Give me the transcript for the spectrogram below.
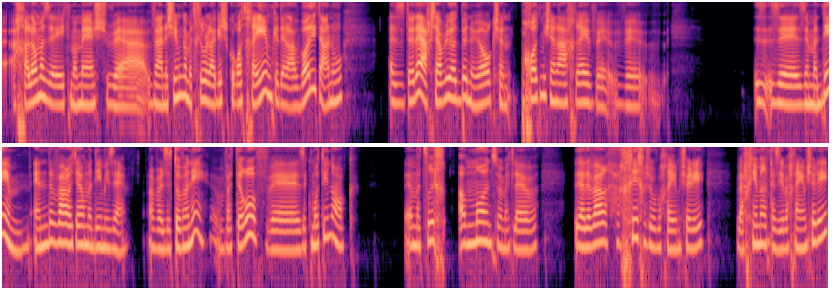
החלום הזה התממש, וה... ואנשים גם התחילו להגיש קורות חיים כדי לעבוד איתנו, אז אתה יודע, עכשיו להיות בניו יורק, שנ... פחות משנה אחרי, ו... ו... זה, זה מדהים, אין דבר יותר מדהים מזה. אבל זה תובעני, בטירוף, וזה כמו תינוק. זה מצריך המון תשומת לב. זה הדבר הכי חשוב בחיים שלי, והכי מרכזי בחיים שלי,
